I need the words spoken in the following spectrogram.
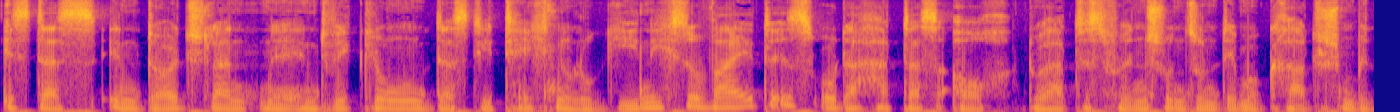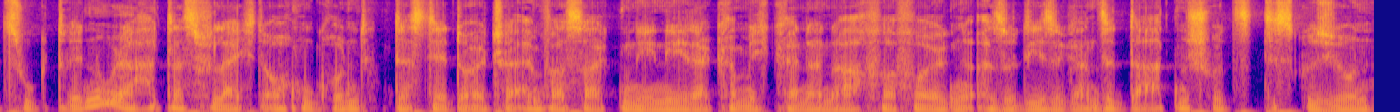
Ist das in Deutschland eine Entwicklung, dass die Technologie nicht so weit ist? Oder hat das auch, du hattest vorhin schon so einen demokratischen Bezug drin, oder hat das vielleicht auch einen Grund, dass der Deutsche einfach sagt, nee, nee, da kann mich keiner nachverfolgen? Also diese ganze Datenschutzdiskussion,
